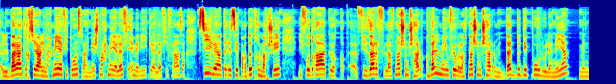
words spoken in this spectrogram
البراءة الاختراع اللي محميه في تونس راهي ماهيش محمية لا في أمريكا لا في فرنسا. s'il est intéressé par d'autres marchés il faudra que في ظرف ل 12 شهر قبل ما يوفيو ل 12 شهر من date de dépôt الاولانيه من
